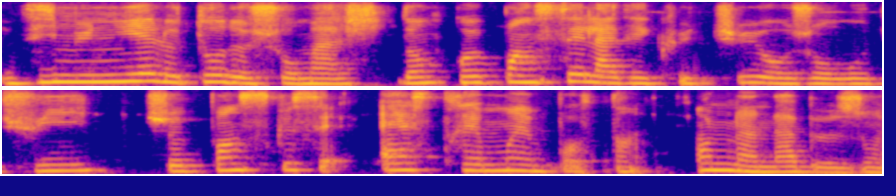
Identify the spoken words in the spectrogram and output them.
diminuer le taux de chômage. Donc, repenser l'agriculture aujourd'hui je pense que c'est extrêmement important. On en a besoin.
